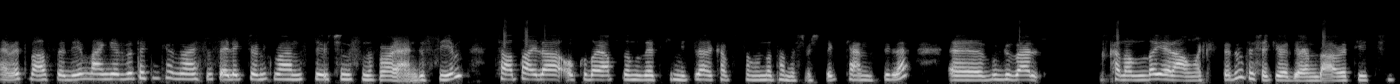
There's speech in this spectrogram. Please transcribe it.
Evet bahsedeyim. Ben Gebze Teknik Üniversitesi Elektronik Mühendisliği 3. sınıf öğrencisiyim. Çağatay'la okulda yaptığımız etkinlikler kapsamında tanışmıştık kendisiyle. Ee, bu güzel kanalında yer almak istedim. Teşekkür ediyorum daveti için.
